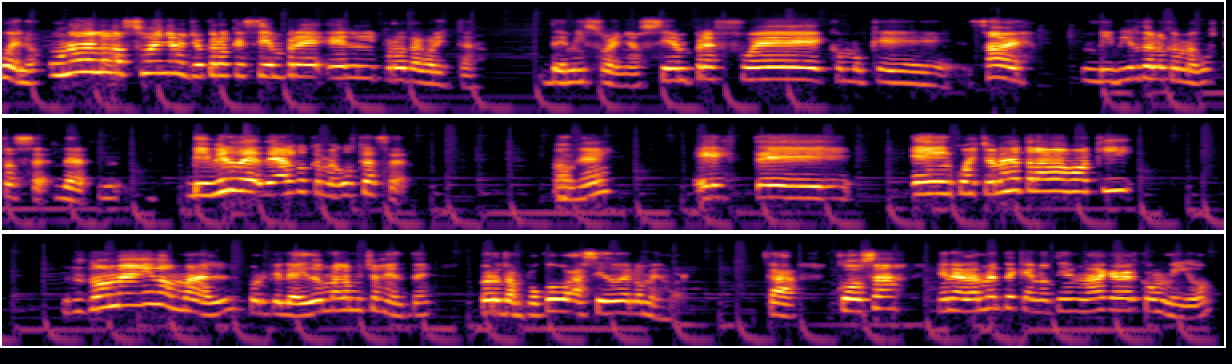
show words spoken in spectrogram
Bueno, uno de los sueños, yo creo que siempre el protagonista de mis sueños, siempre fue como que, ¿sabes? vivir de lo que me gusta hacer, vivir de, algo que me gusta hacer. ¿Ok? Este, en cuestiones de trabajo aquí, no me ha ido mal, porque le ha ido mal a mucha gente, pero tampoco ha sido de lo mejor. O sea, cosas generalmente que no tienen nada que ver conmigo.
